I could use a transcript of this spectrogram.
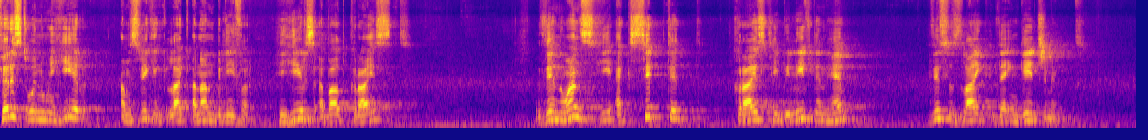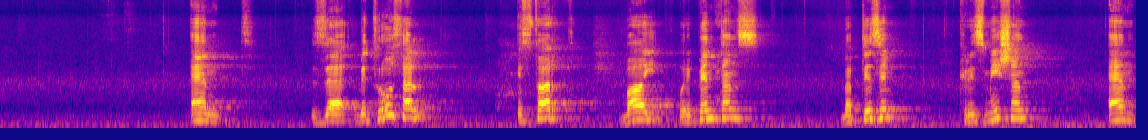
First, when we hear, I'm speaking like an unbeliever, he hears about Christ. Then, once he accepted Christ, he believed in him, this is like the engagement. And the betrothal start by repentance, baptism, chrismation, and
